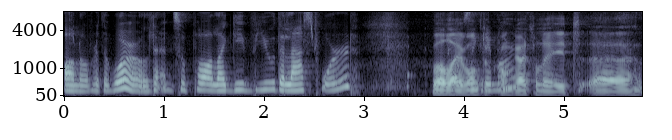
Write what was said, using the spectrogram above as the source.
all over the world. And so, Paul, I give you the last word. Well, I want to congratulate uh,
